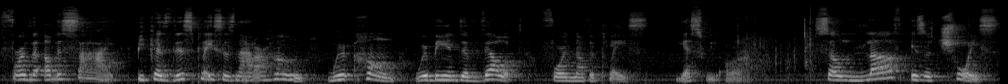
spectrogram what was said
for the other side because this place is not our home. We're home. We're being developed for another place. Yes, we are. So love is a choice.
